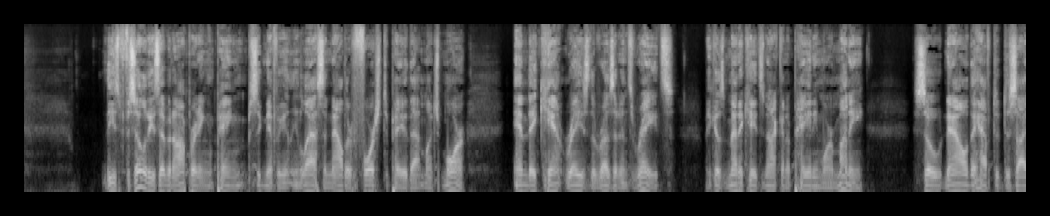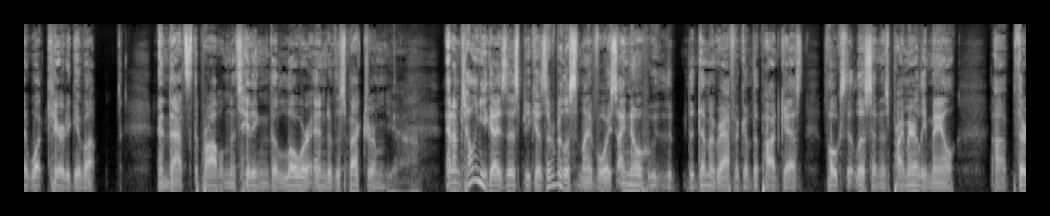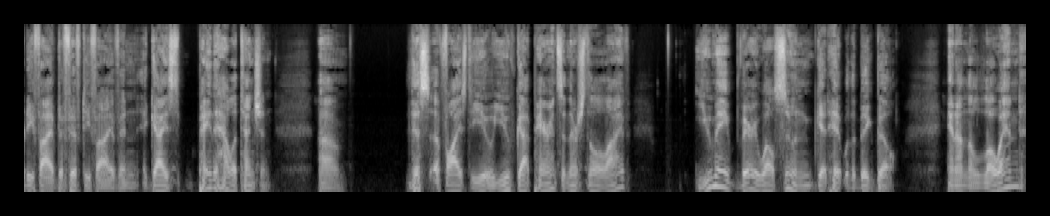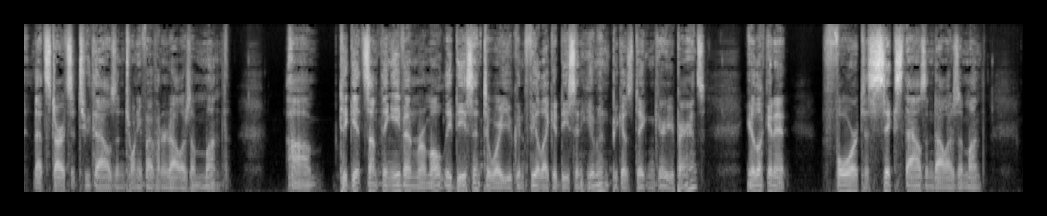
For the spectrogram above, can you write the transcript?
these facilities have been operating and paying significantly less, and now they're forced to pay that much more, and they can't raise the residents' rates because Medicaid's not going to pay any more money. So now they have to decide what care to give up. And that's the problem that's hitting the lower end of the spectrum. yeah. And I'm telling you guys this because everybody listens to my voice. I know who the, the demographic of the podcast folks that listen is primarily male. uh, 35 to 55. And guys, pay the hell attention. Um, this applies to you. You've got parents and they're still alive. You may very well soon get hit with a big bill. And on the low end, that starts at $2,000, $2,500 a month. Um, to get something even remotely decent to where you can feel like a decent human because taking care of your parents, you're looking at four to six thousand dollars a month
